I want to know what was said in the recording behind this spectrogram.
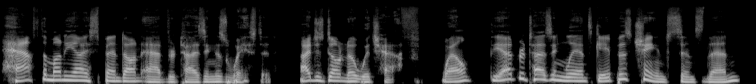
Half the money I spend on advertising is wasted. I just don't know which half. Well, the advertising landscape has changed since then,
